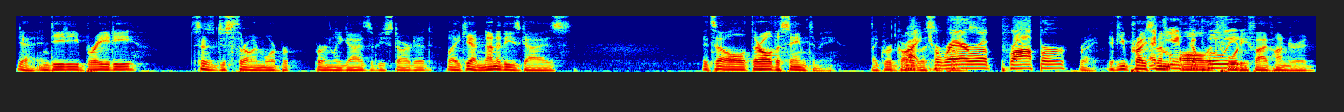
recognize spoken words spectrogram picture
Yeah, Indeedy, Brady. Since just throwing more Burnley guys if he started. Like, yeah, none of these guys. It's all they're all the same to me. Like right. regardless. price. proper, Right. If you price them Etienne all at 4,500,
